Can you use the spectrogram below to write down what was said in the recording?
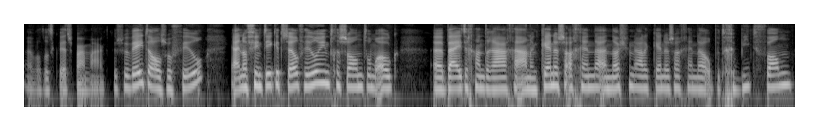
eh, wat het kwetsbaar maakt. Dus we weten al zoveel. Ja, en dan vind ik het zelf heel interessant om ook uh, bij te gaan dragen aan een kennisagenda, een nationale kennisagenda op het gebied van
